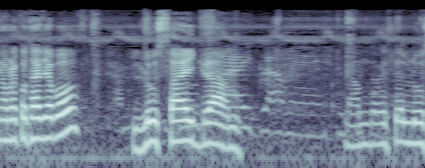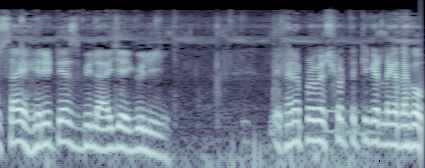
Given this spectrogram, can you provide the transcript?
এখন আমরা কোথায় যাব? লুসাই গ্রাম। নাম দেওয়া হয়েছে লুসাই হেরিটেজ বিলা এই যে এগুলি। এখানে প্রবেশ করতে টিকিট লাগে দেখো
